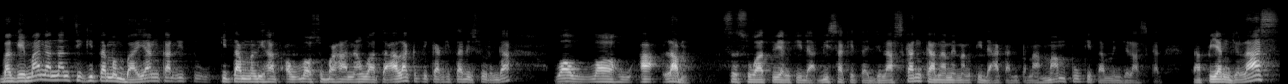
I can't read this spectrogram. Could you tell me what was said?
Bagaimana nanti kita membayangkan itu? Kita melihat Allah Subhanahu wa taala ketika kita di surga. Wallahu a'lam. Sesuatu yang tidak bisa kita jelaskan karena memang tidak akan pernah mampu kita menjelaskan. Tapi yang jelas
